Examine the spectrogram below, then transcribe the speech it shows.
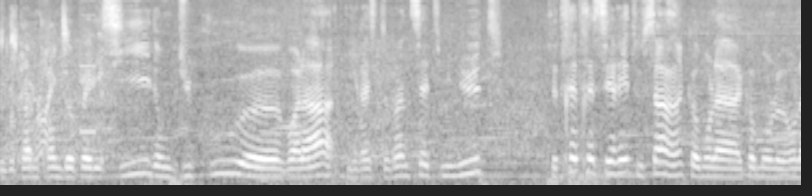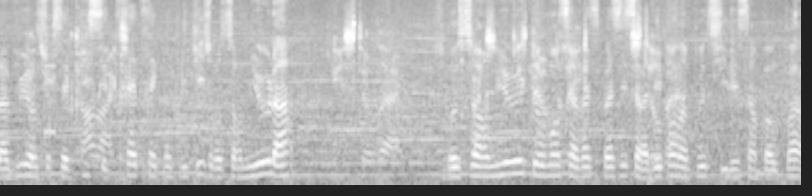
De pas me prendre Doppel ici, donc du coup, euh, voilà, il reste 27 minutes. C'est très très serré tout ça, hein, comme on l'a vu hein, sur cette piste, c'est très très compliqué, je ressors mieux là je ressors mieux. Comment ça va se passer Ça va dépendre un peu s'il est sympa ou pas.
